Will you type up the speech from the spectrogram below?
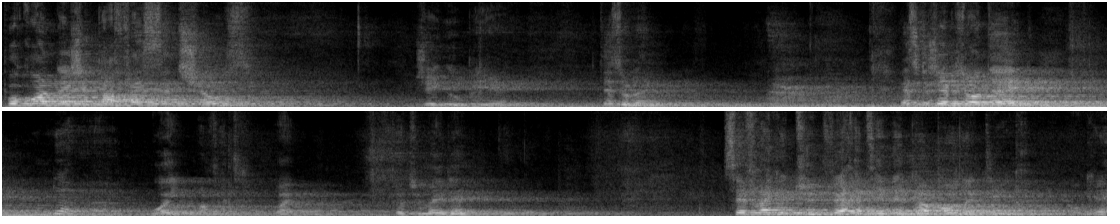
Pourquoi n'ai-je pas fait cette chose? J'ai oublié. Désolé. Est-ce que j'ai besoin d'aide? Oui, en fait, oui. Peux-tu m'aider? C'est vrai que toute vérité n'est pas bonne à dire, ok?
